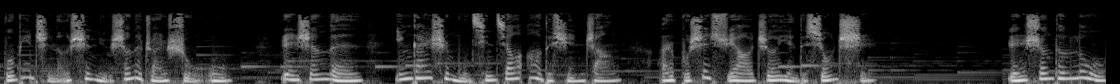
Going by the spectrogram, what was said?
不必只能是女生的专属物。妊娠纹应该是母亲骄傲的勋章，而不是需要遮掩的羞耻。人生的路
